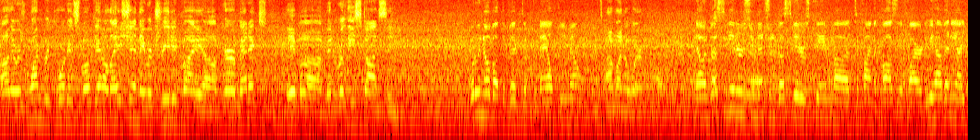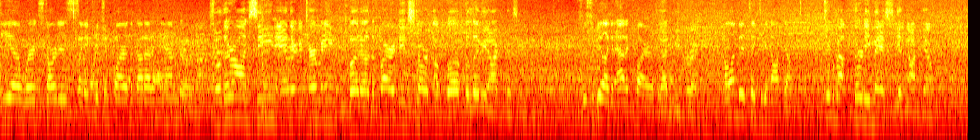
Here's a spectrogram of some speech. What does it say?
Uh, there was one reported smoke inhalation. They were treated by uh, paramedics. They've uh, been released on scene. What do we know about the victim? Male, female? I'm unaware. Now, investigators, you mentioned investigators came uh, to find the cause of the fire. Do we have any idea where it started? Is it like a kitchen fire that got out of hand? or? So they're on scene and they're determining, but uh, the fire did start above the living occupancy. So this would be like an attic fire. at That'd be correct. How long did it take to get knocked down? It took about 30 minutes to get knocked down.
